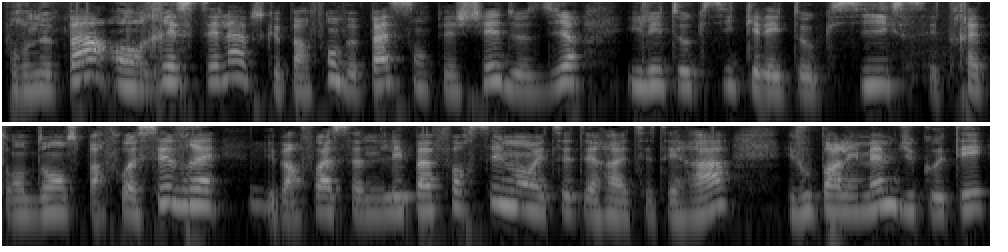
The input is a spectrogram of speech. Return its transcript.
pour ne pas en rester là, parce que parfois on ne peut pas s'empêcher de se dire il est toxique, elle est toxique, ça c'est très tendance, parfois c'est vrai, mais parfois ça ne l'est pas forcément, etc., etc. Et vous parlez même du côté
